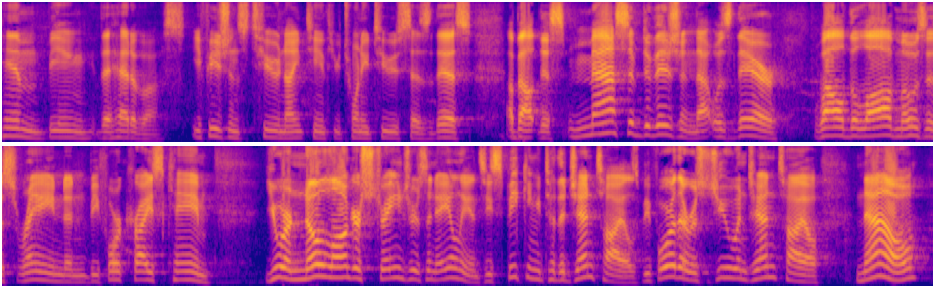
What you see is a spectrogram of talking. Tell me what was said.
Him being the head of us. Ephesians 2 19 through 22 says this about this massive division that was there while the law of Moses reigned and before Christ came. You are no longer strangers and aliens. He's speaking to the Gentiles. Before there was Jew and Gentile. Now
